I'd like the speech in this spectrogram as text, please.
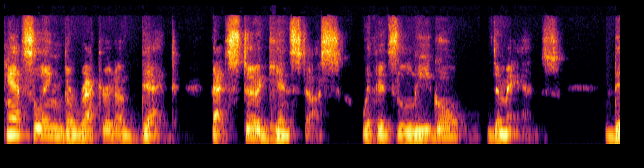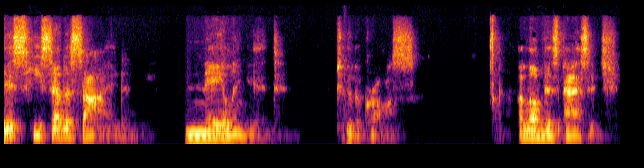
canceling the record of debt that stood against us with its legal demands. This he set aside, nailing it to the cross. I love this passage,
